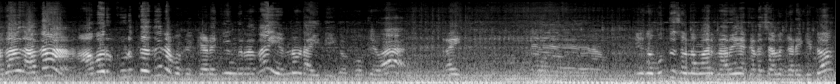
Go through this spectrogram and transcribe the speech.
அதாவது அதான் அவர் கொடுத்தது நமக்கு கிடைக்குங்கிறதா என்னோட ஐதீகம். ஓகேவா? ரைட் எங்க முத்து சொன்ன மாதிரி நிறைய கிடைச்சாலும் கிடைக்கட்டும்.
